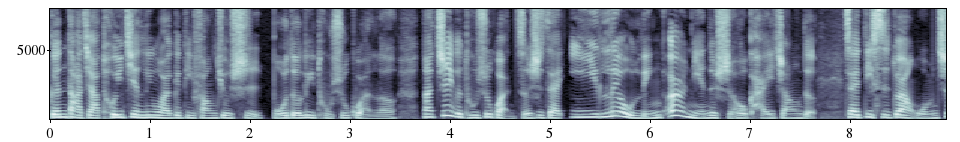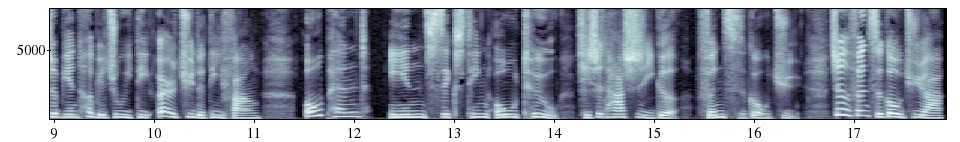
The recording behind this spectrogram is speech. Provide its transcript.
跟大家推荐另外一个地方，就是伯德利图书馆了。那这个图书馆则是在一六零二年的时候开张的。在第四段，我们这边特别注意第二句的地方，opened in sixteen o two，其实它是一个分词构句。这个分词构句啊，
